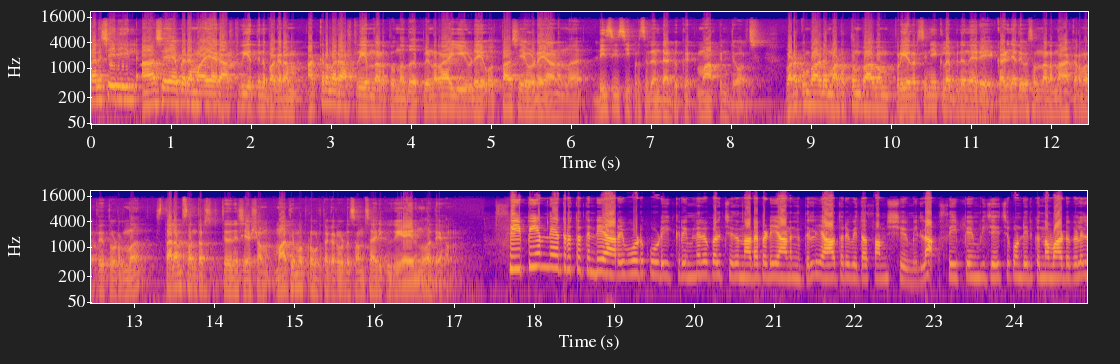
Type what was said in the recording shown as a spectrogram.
തലശ്ശേരിയിൽ ആശയപരമായ രാഷ്ട്രീയത്തിന് പകരം അക്രമ രാഷ്ട്രീയം നടത്തുന്നത് പിണറായിയുടെ ഒത്താശയോടെയാണെന്ന് D C C president advocate Martin George. Vadakkumpad Madathumbhagam Priyadarshini ക്ലബിന് നേരെ കഴിഞ്ഞ ദിവസം നടന്ന ആക്രമത്തെ തുടർന്ന് സ്ഥലം സന്ദർശിച്ചതിന് ശേഷം മാധ്യമപ്രവർത്തകരോട് സംസാരിക്കുകയായിരുന്നു അദ്ദേഹം. സി പി എം നേതൃത്വത്തിന്റെ അറിവോടുകൂടി ക്രിമിനലുകൾ ചെയ്ത നടപടിയാണെന്നതിൽ യാതൊരുവിധ സംശയവുമില്ല. സി പി എം വിജയിച്ചുകൊണ്ടിരിക്കുന്ന വാർഡുകളിൽ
